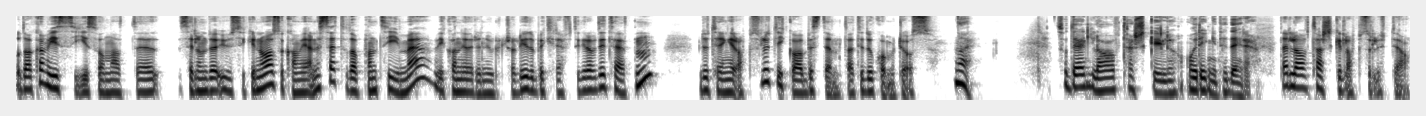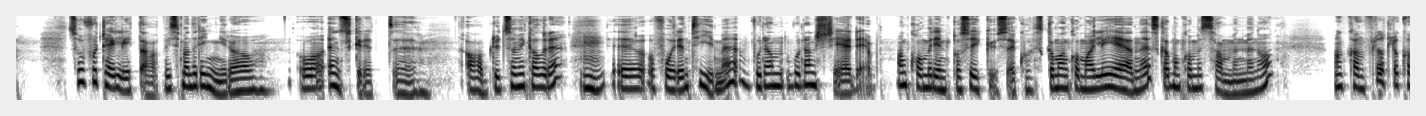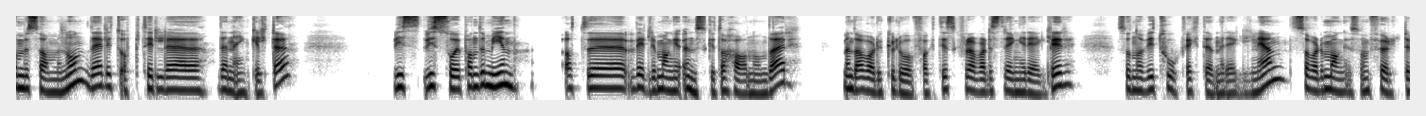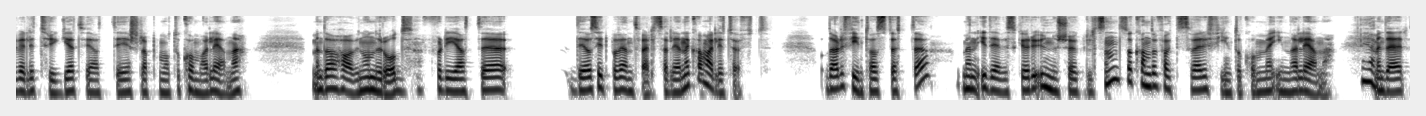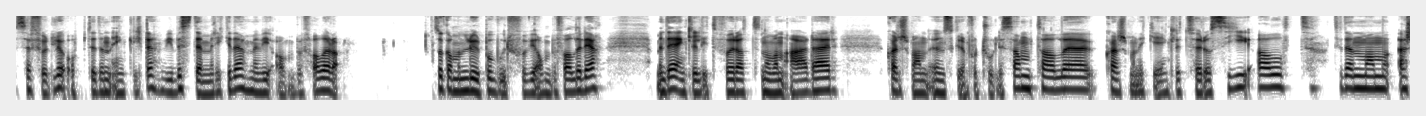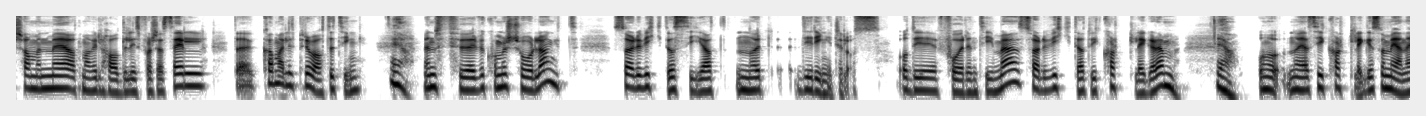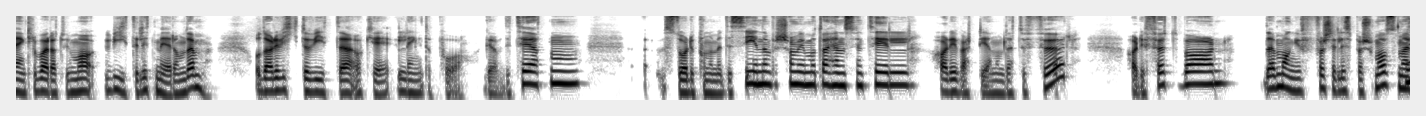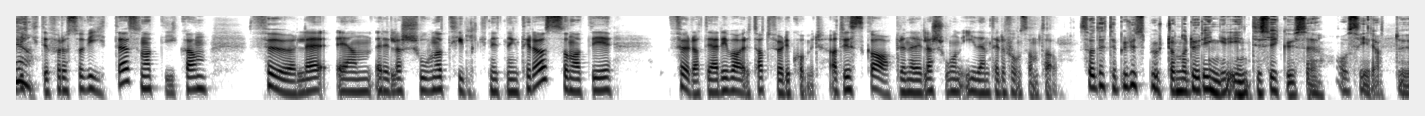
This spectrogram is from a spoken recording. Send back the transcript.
Og da kan vi si sånn at eh, selv om du er usikker nå, så kan vi gjerne sette deg opp på en time. Vi kan gjøre en ultralyd og bekrefte graviditeten. Men du trenger absolutt ikke å ha bestemt deg til du kommer til oss. Nei. Så det er lav terskel å ringe til dere? Det er lav terskel, absolutt, ja. Så fortell litt, da. Hvis man ringer og, og ønsker et uh, avbrudd, som vi kaller det, mm. uh, og får en time, hvordan, hvordan, skjer det? Man kommer inn på sykehuset. Skal man komme alene? Skal man komme sammen med noen? Man kan få lov til å komme sammen med noen. Det er litt opp til uh, den enkelte. Vi, vi, så i pandemien at veldig mange ønsket å ha noen der, men da var det ikke lov, faktisk, for da var det strenge regler. Så når vi tok vekk den regelen igjen, så var det mange som følte veldig trygghet ved at de slapp å måtte komme alene. Men da har vi noen råd, fordi at det, det å sitte på venteværelset alene kan være litt tøft. Og da er det fint å ha støtte, men idet vi skal gjøre undersøkelsen, så kan det faktisk være fint å komme inn alene. Ja. Men det er selvfølgelig opp til den enkelte. Vi bestemmer ikke det, men vi anbefaler, da. Så kan man lure på hvorfor vi anbefaler det. Men det er egentlig litt for at når man er der, Kanskje man ønsker en fortrolig samtale, kanskje man ikke egentlig tør å si alt til den man er sammen med, at man vil ha det litt for seg selv. Det kan være litt private ting. Ja. Men før vi kommer så langt, så er det viktig å si at når de ringer til oss, og de får en time, så er det viktig at vi kartlegger dem. Ja. Og når jeg sier kartlegge, så mener jeg egentlig bare at vi må vite litt mer om dem. Og da er det viktig å vite ok, lengde på graviditeten, står de på noen medisiner som vi må ta hensyn til, har de vært igjennom dette før? Har de født barn? Det er mange forskjellige spørsmål som er ja. viktige for oss å vite, sånn at de kan føle en relasjon og tilknytning til oss, sånn at de føler at de er ivaretatt før de kommer. At vi skaper en relasjon i den telefonsamtalen. Så dette blir du spurt om når du ringer inn til sykehuset og sier at du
